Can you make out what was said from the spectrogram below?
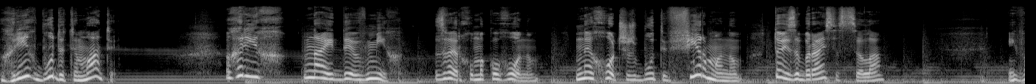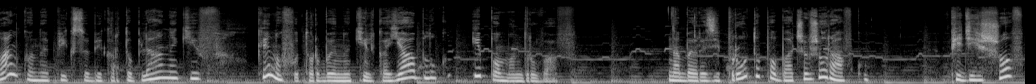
Гріх будете мати? Гріх найде вміг зверху макогоном. Не хочеш бути фірманом, то й забирайся з села. Іванко напік собі картопляників, кинув у торбину кілька яблук і помандрував. На березі пруту побачив журавку. Підійшов,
